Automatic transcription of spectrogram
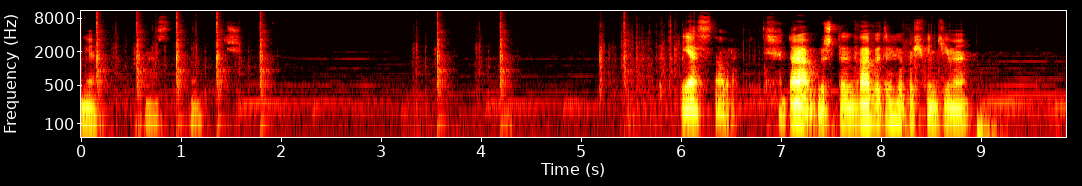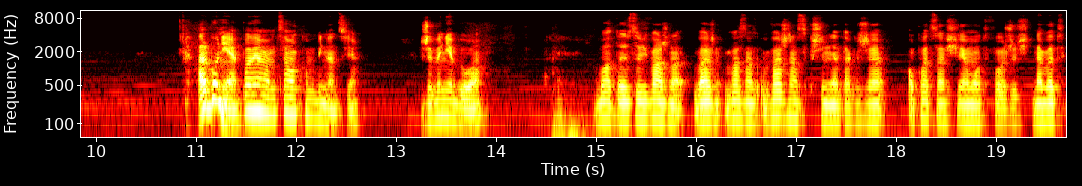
Nie. Raz, dwa, trzy. Jest, dobra. Dobra, już te dwa wy trochę poświęcimy. Albo nie, powiem wam całą kombinację. Żeby nie było. Bo to jest dość ważna, ważna, ważna, ważna skrzynia, także opłaca się ją otworzyć. Nawet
